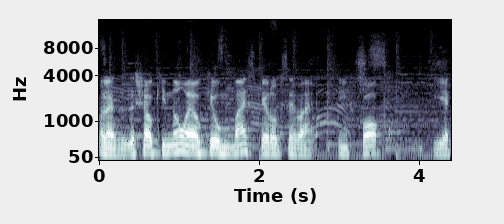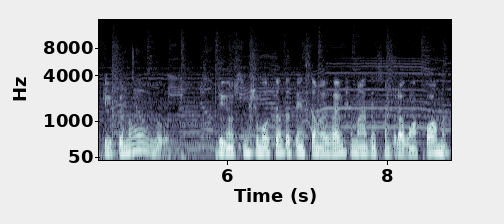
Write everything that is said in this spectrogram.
Aliás, deixar o que não é o que eu mais quero observar em foco e é aquilo que eu não, digamos, não chamou tanta atenção, mas vai me chamar a atenção por alguma forma,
